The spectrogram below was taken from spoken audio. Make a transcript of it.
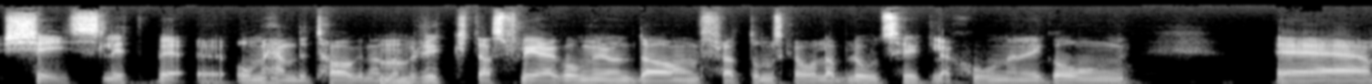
kejsligt be- omhändertagna. Mm. De ryktas flera gånger om dagen för att de ska hålla blodcirkulationen igång. Eh,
